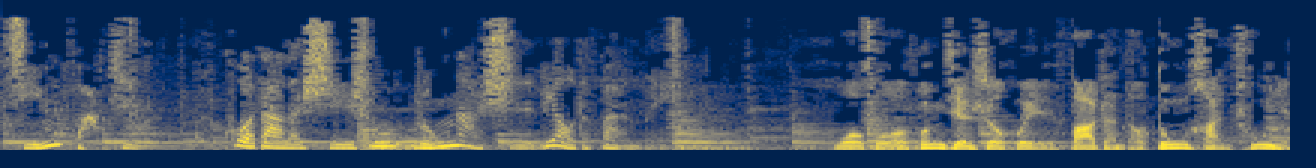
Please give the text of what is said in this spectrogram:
刑法志，扩大了史书容纳史料的范围。我国封建社会发展到东汉初年，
